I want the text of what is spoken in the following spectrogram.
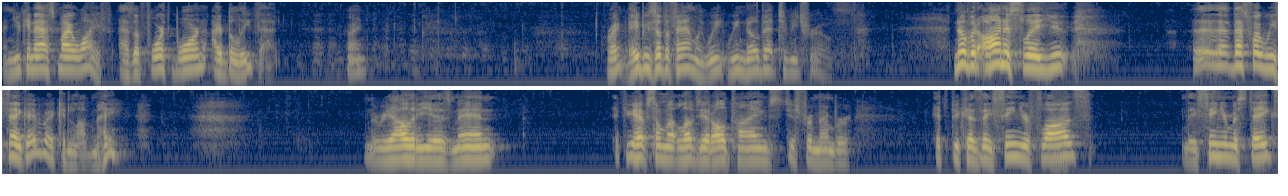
And you can ask my wife. As a fourth born, I believe that. Right? Right? Babies of the family. We, we know that to be true. No, but honestly, you that's why we think everybody can love me. And the reality is, man, if you have someone that loves you at all times, just remember it's because they've seen your flaws, they've seen your mistakes,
